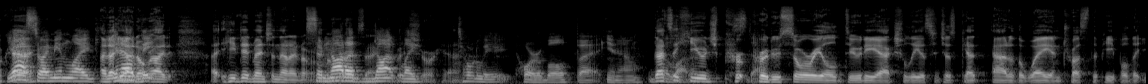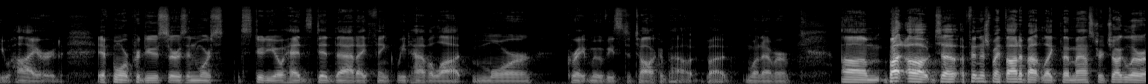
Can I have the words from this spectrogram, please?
Okay. yeah, so I mean like I don't, know, yeah, I don't. they- I, I- he did mention that. I don't. so not a exactly, not like sure, yeah. totally horrible, but you know That's a, of huge pr- producerial duty, actually, is to just get out of the way and trust the people that you hired. If more producers and more studio heads did that, I think we'd have a lot more great movies to talk about. But whatever. Um, but uh, to finish my thought about like the Master Juggler,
